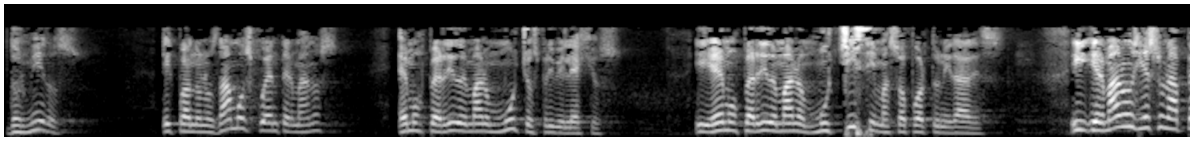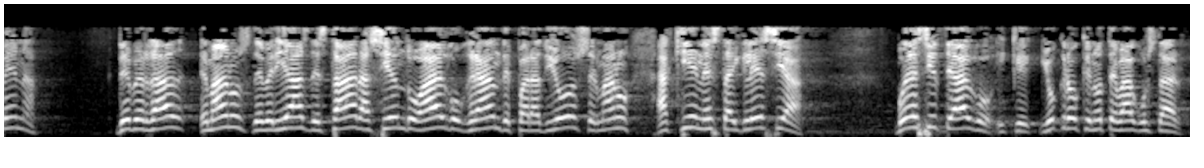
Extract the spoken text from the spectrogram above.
dormidos. Y cuando nos damos cuenta, hermanos, hemos perdido, hermano, muchos privilegios. Y hemos perdido, hermano, muchísimas oportunidades. Y, hermanos, y es una pena. De verdad, hermanos, deberías de estar haciendo algo grande para Dios, hermano, aquí en esta iglesia. Voy a decirte algo y que yo creo que no te va a gustar.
